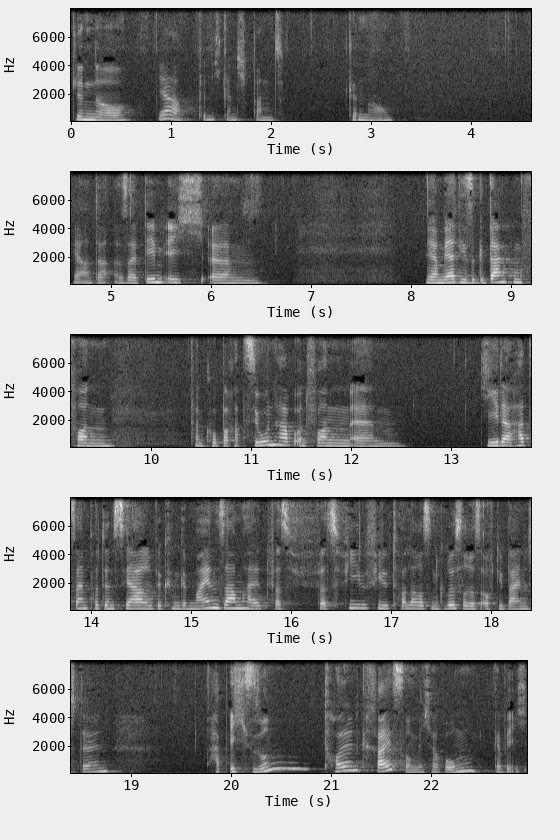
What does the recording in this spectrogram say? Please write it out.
Genau. Ja, finde ich ganz spannend. Genau. Ja, da, seitdem ich ähm, ja, mehr diese Gedanken von von Kooperation habe und von ähm, jeder hat sein Potenzial und wir können gemeinsam halt was, was viel, viel Tolleres und Größeres auf die Beine stellen, habe ich so ein tollen Kreis um mich herum. Da bin ich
